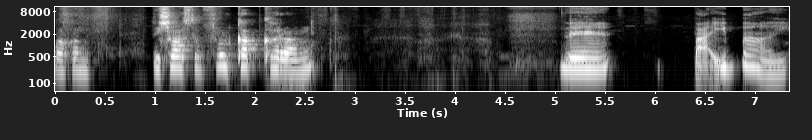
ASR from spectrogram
Bakın dışarısı full kapkaranlık. Ve bay bay.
